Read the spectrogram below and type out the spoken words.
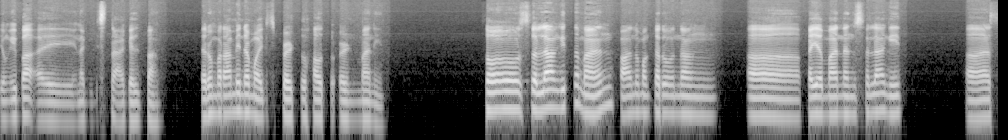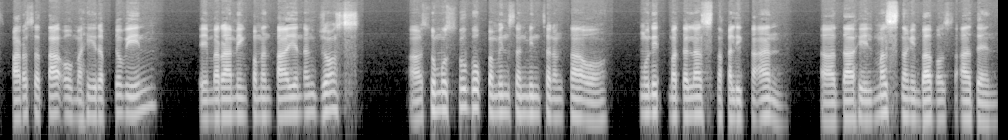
Yung iba ay nag-struggle pa. Pero marami na mga expert to how to earn money. So sa langit naman, paano magkaroon ng ah, kayamanan sa langit? Ah, para sa tao, mahirap gawin. Eh, maraming pamantayan ang Diyos. Ah, sumusubok paminsan-minsan ang tao, ngunit madalas nakaligtaan ah, dahil mas nangibabaw sa atin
